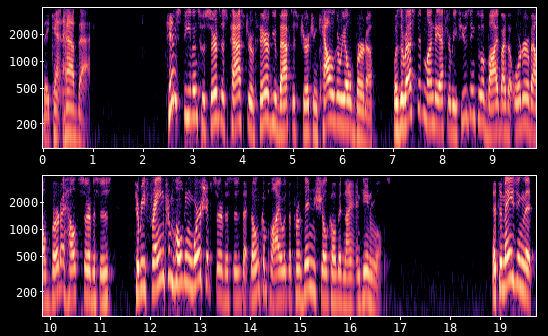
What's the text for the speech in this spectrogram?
They can't have that. Tim Stephens, who serves as pastor of Fairview Baptist Church in Calgary, Alberta, was arrested Monday after refusing to abide by the order of Alberta Health Services to refrain from holding worship services that don't comply with the provincial COVID-19 rules. It's amazing that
